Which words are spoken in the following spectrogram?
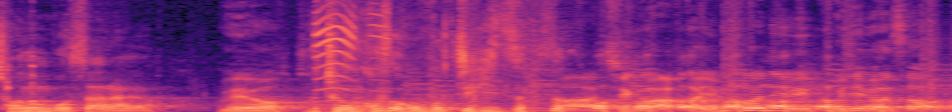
저는 못 살아요. 왜요? 저 고소공포증 있어서. 아, 지금 아까 윤프로님이 보시면서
